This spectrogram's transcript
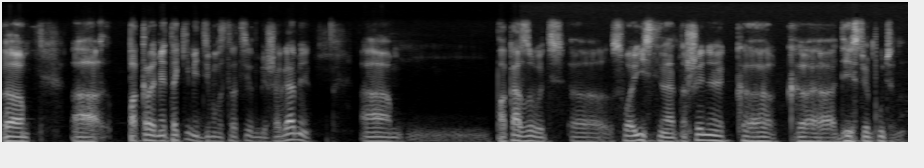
а, а, по крайней мере, такими демонстративными шагами а, показывать а, свое истинное отношение к, к действиям Путина.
